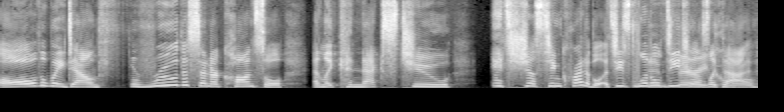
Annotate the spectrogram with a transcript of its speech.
all the way down through the center console and like connects to it's just incredible. It's these little It's details like that. cool.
